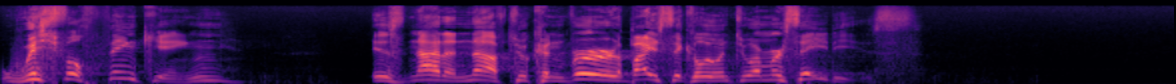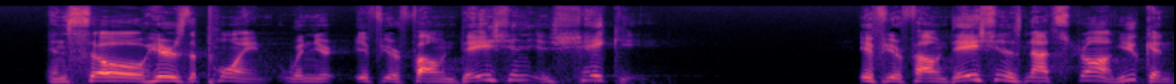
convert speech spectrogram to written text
Wishful thinking is not enough to convert a bicycle into a mercedes and so here's the point when you if your foundation is shaky, if your foundation is not strong, you can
